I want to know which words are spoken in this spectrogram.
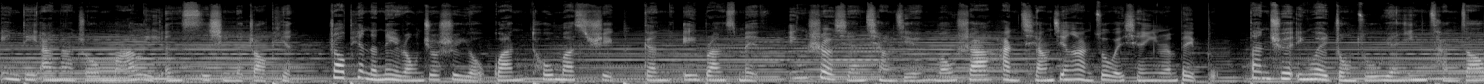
印第安纳州马里恩斯行的照片。照片的内容就是有关 Thomas Sheep 跟 Abram Smith 因涉嫌抢劫、谋杀和强奸案作为嫌疑人被捕，但却因为种族原因惨遭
